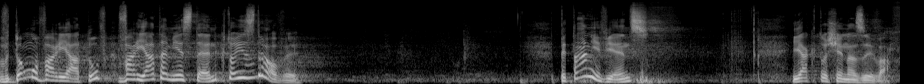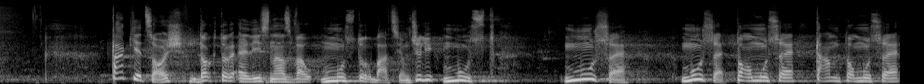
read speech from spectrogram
W domu wariatów wariatem jest ten, kto jest zdrowy. Pytanie więc, jak to się nazywa? Takie coś dr Ellis nazwał musturbacją, czyli must. Muszę, muszę, to muszę, tamto muszę.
